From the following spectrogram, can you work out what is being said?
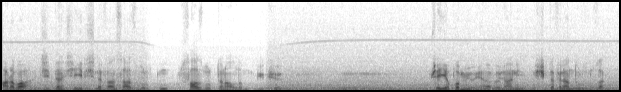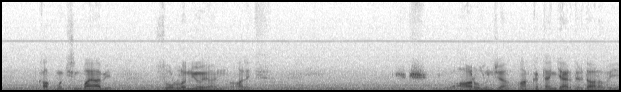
Araba cidden şehir içinde falan Salzburg'dan, Salzburg'dan aldım yükü. Ee, şey yapamıyor ya böyle hani ışıkta falan durduğunuzda kalkmak için bayağı bir zorlanıyor yani alet. Yük ağır olunca hakikaten gerdirdi arabayı.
